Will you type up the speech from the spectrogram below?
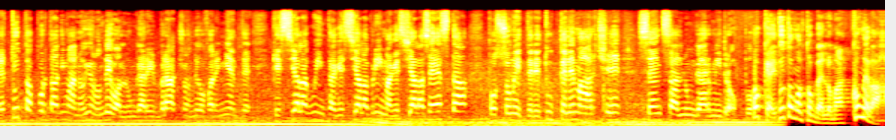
È tutto a portata di mano, io non devo allungare il braccio, non devo fare niente, che sia la quinta, che sia la prima, che sia la sesta, posso mettere tutte le marce senza allungarmi troppo. Ok, tutto molto bello, ma come va?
